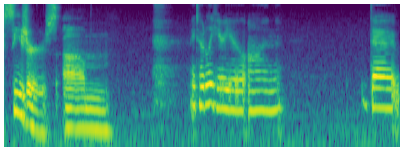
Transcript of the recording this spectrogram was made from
seizures um I totally hear you on the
